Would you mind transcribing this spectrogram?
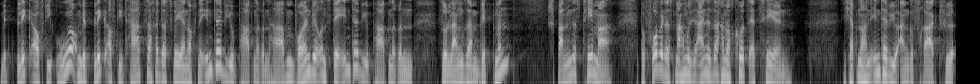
mit Blick auf die Uhr und mit Blick auf die Tatsache, dass wir ja noch eine Interviewpartnerin haben, wollen wir uns der Interviewpartnerin so langsam widmen? Spannendes Thema. Bevor wir das machen, muss ich eine Sache noch kurz erzählen. Ich habe noch ein Interview angefragt für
